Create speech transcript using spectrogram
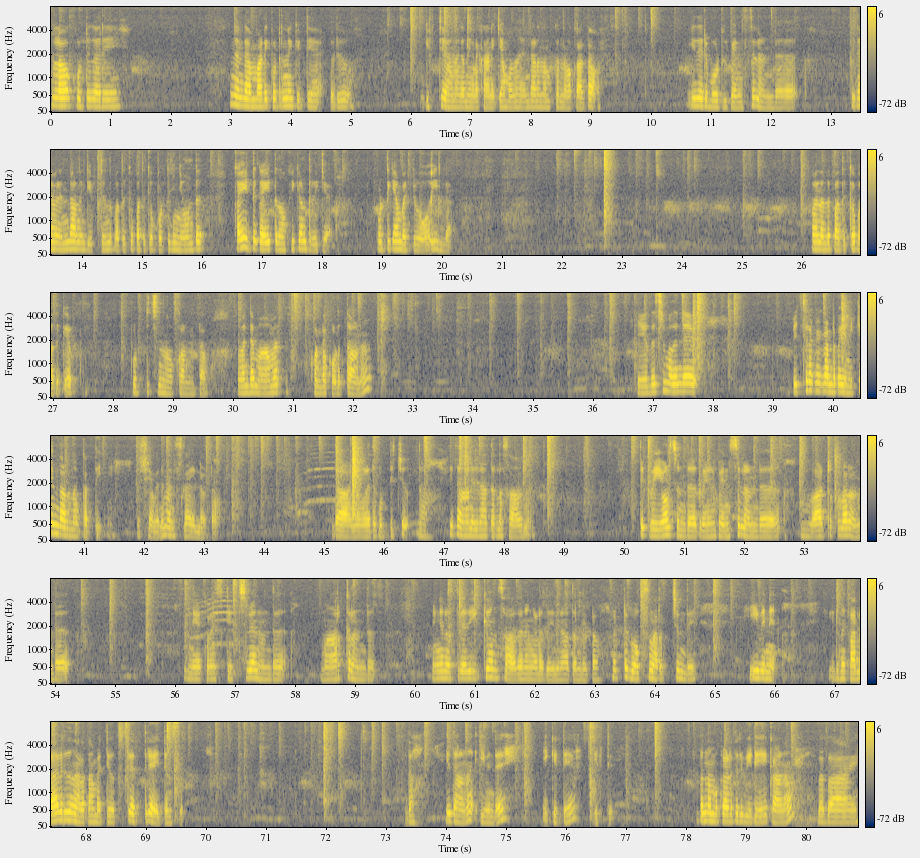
Hello കൂട്ടുകാരെ. ഇന്ന് എന്റെ അമ്പാടിക്കുട്ടനെ കിട്ടിയ ഒരു ഗിഫ്റ്റാണ് നിങ്ങളെ കാണിക്കാൻ പോകുന്നത്. എന്താണെന്ന് നമുക്ക് നോക്കാം കേട്ടോ. ഇതൊരു ബോട്ടിൽ പെൻസിലുണ്ട്. പിന്നെ അവൻ എന്താണ് ഗിഫ്റ്റ് എന്ന് പതുക്കെ പതുക്കെ പൊട്ടിഞ്ഞുകൊണ്ട് കൈയിട്ട് കൈയിട്ട് നോക്കിക്കൊണ്ടിരിക്കുക. പൊട്ടിക്കാൻ പറ്റുമോ? ഇല്ല. അവനത് പതുക്കെ പതുക്കെ പൊട്ടിച്ച് നോക്കണം കേട്ടോ. അവന്റെ മാമൻ കൊണ്ട കൊടുത്താണ്. ഏകദേശം അതിന്റെ പിക്ചറൊക്കെ കണ്ടപ്പോൾ എനിക്കെന്താണെന്ന് കത്തി. പക്ഷെ അവന് മനസ്സിലായില്ല കേട്ടോ. ഇതാ ഞങ്ങളിത് പൊട്ടിച്ചു. ഇതാ ഇതാണ് ഇതിനകത്തുള്ള സാധനം. ഇത് ക്രയോൺസ് ഉണ്ട് ക്രയോൺ പെൻസിലുണ്ട് വാട്ടർ കളറുണ്ട് പിന്നെ കുറേ സ്കെച്ച് പെൻ ഉണ്ട് മാർക്കറുണ്ട് ഇങ്ങനെ ഒത്തിരിയധികം സാധനങ്ങൾ ഇതിനകത്തുണ്ട് കേട്ടോ. ഒറ്റ ബോക്സ് നിറച്ചുണ്ട് ഈവന് ഇരുന്ന് കലാവിരുത് നടത്താൻ പറ്റിയ ഒത്തിരി ഒത്തിരി ഐറ്റംസ് ഇതാ ഇതാണ് ഇവന്റെ ഈ കിട്ടിയ ഗിഫ്റ്റ് അപ്പം നമുക്ക് അടുത്തൊരു വീഡിയോയിൽ കാണാം. ബൈ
